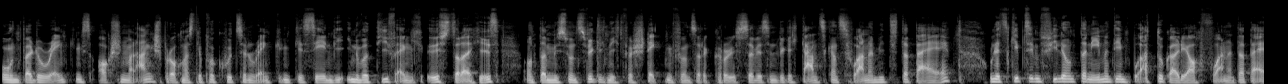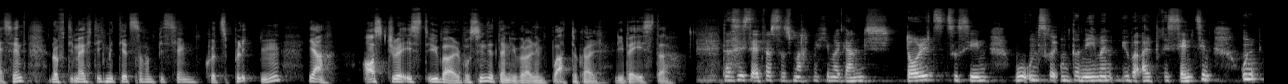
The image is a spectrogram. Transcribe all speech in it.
Und weil du Rankings auch schon mal angesprochen hast, ich habe vor kurzem ein Ranking gesehen, wie innovativ eigentlich Österreich ist. Und da müssen wir uns wirklich nicht verstecken für unsere Größe, wir sind wirklich ganz, ganz vorne mit dabei. Und jetzt gibt es eben viele Unternehmen, die in Portugal ja auch vorne dabei sind. Und auf die möchte ich mit jetzt noch ein bisschen kurz blicken. Ja, Austria ist überall. Wo sind ihr denn überall in Portugal, liebe Esther? Das ist etwas, das macht mich immer ganz stolz zu sehen, wo unsere Unternehmen überall präsent sind. Und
